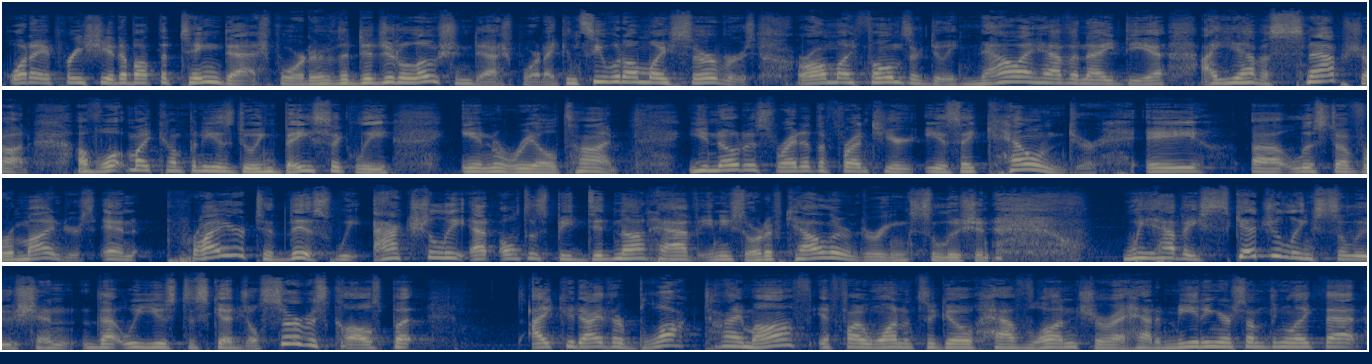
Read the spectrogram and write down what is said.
what I appreciate about the Ting dashboard or the DigitalOcean dashboard. I can see what all my servers or all my phones are doing. Now I have an idea. I have a snapshot of what my company is doing basically in real time. You notice right at the front here is a calendar, a uh, list of reminders. And prior to this, we actually at Altispeed did not have any sort of calendaring solution. We have a scheduling solution that we use to schedule service calls, but I could either block time off if I wanted to go have lunch or I had a meeting or something like that,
